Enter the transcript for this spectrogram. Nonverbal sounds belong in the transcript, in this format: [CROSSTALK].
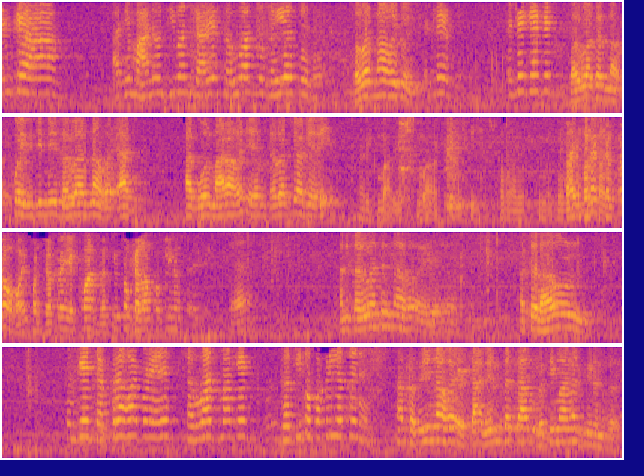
એમ કે આ આ જે માનવ જીવન ક્યારે શરૂઆત તો થઈ હશે ને? શરૂઆત ના હોય કોઈ. એટલે એટલે કે કે શરૂઆત જ ના હોય. કોઈ વિચિતની શરૂઆત ના હોય. આ આ ગોળ મારા હોય છે એમ શરૂઆત ક્યાં તારીખ બાવીસ સવારે ચક્ર હોય પણ ચક્ર એકવાર ગતિ તો પેલા પકડી હશે. હે? અને શરૂઆત જ ના હોય. આ તો રાઉન્ડ પણ કે ચક્ર હોય પણ એ શરૂઆતમાં કે ગતિ તો પકડી હશે ને? આ તકલીફ ના હોય ચા- નિરંતર ચાલુ ગતિમાન જ નિરંતર.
